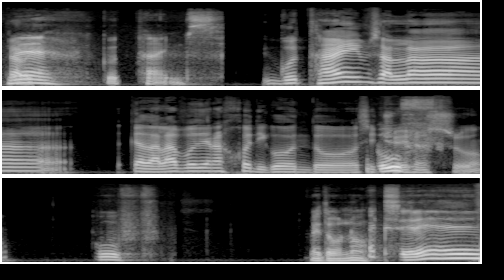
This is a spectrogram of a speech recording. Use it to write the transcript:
Ναι, good times. Good times, αλλά καταλάβω ότι είναι αγχωτικό το situation Ουφ. σου. Ουφ. Με το ούνο. Εντάξει ρε.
